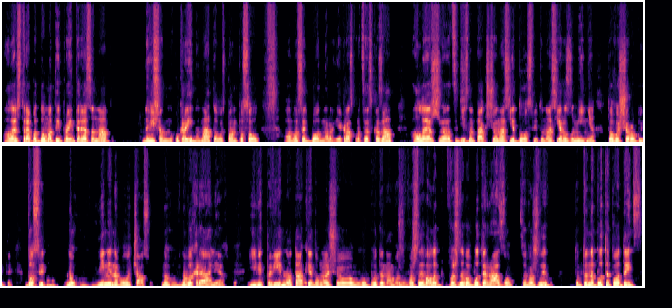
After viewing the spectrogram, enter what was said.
Але ж треба думати і про інтереси НАТО. Навіщо Україна НАТО? Ось пан посол Василь Боднар якраз про це сказав. Але ж е, це дійсно так, що у нас є досвід, у нас є розуміння того, що робити. Досвід ну, війни нового часу, в нових реаліях. І відповідно, так я думаю, що буде нам важливо, але важливо бути разом. Це важливо. Тобто не бути поодинці.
